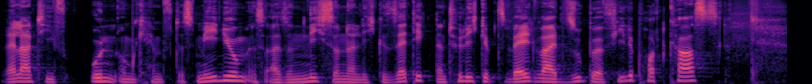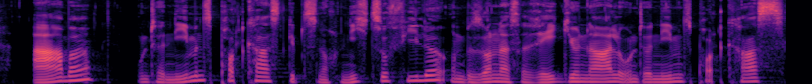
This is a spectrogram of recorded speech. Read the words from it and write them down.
relativ unumkämpftes Medium, ist also nicht sonderlich gesättigt. Natürlich gibt es weltweit super viele Podcasts, aber Unternehmenspodcasts gibt es noch nicht so viele und besonders regionale Unternehmenspodcasts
